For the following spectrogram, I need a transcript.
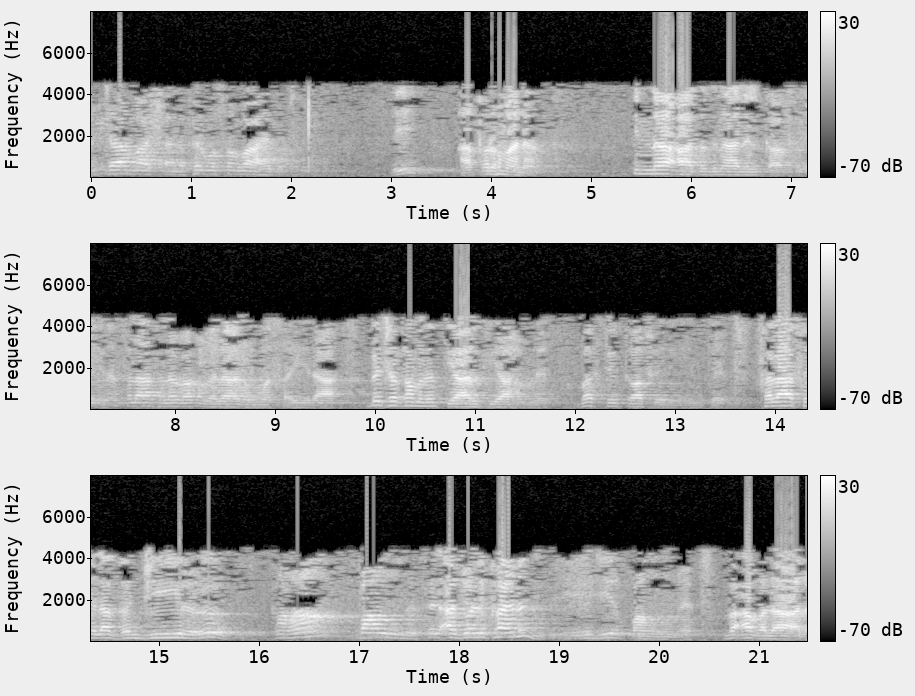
اچھا ماشاء اللہ پھر وہ سوا ہے تو جی؟ آپ کرو مانا انا آدنا کا بے شک ہم نے تیار کیا ہم نے۔ بس کافرین کے۔ سلاسلہ گنجیر کہاں؟ پاؤں میں۔ جو لکھا ہے نا جی پاؤں میں۔ وہ اغلال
